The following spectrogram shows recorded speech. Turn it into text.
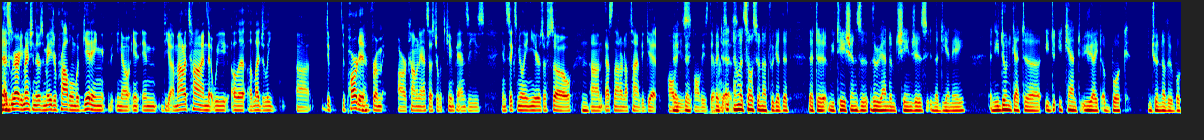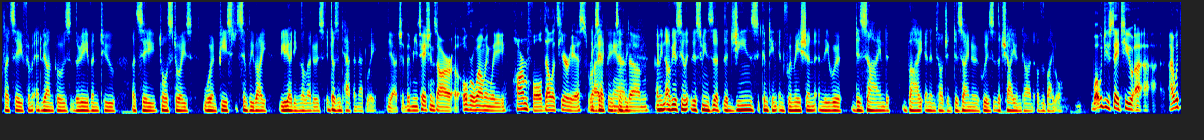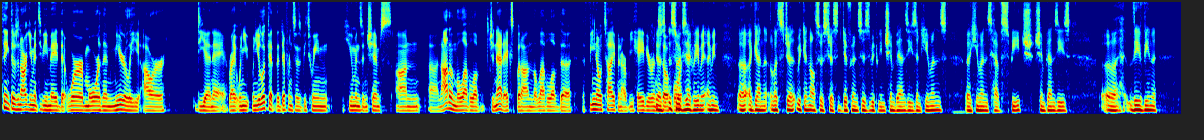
as we already mentioned, there's a major problem with getting, you know, in, in the amount of time that we alle- allegedly uh, de- departed from our common ancestor with chimpanzees in six million years or so. Um, that's not enough time to get all Hmm. These right. all these differences. and- and let's also not forget that that uh, mutations, uh, the random changes in the DNA, and you don't get uh, you d- you can't write a book into another book. Let's say from Edgar Allan Poe's The Raven to let's say Tolstoy's War and Peace, simply by rewriting the letters. It doesn't happen that way. yeah, the mutations are overwhelmingly harmful, deleterious, right? Exactly, exactly. And um, I mean, obviously, this means that the genes contain information and they were designed by an intelligent designer who is the triune God of the Bible. what would you say too? I, I, I would think there's an argument to be made that we're more than merely our DNA, right? When you when you look at the differences between humans and chimps on uh, not on the level of genetics, but on the level of the the phenotype and our behavior and Yes, so so, forth. exactly. I mean, I mean uh, again, let's just, we can also stress differences between chimpanzees and humans. Uh, humans have speech. Chimpanzees, uh, they've been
